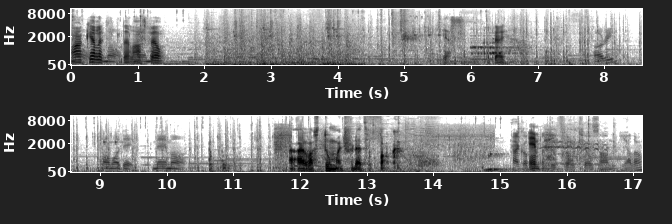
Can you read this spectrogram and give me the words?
Oh, oh kill it. The last fill. Yes. Okay. Hurry. I lost too much for that. Fuck. I got kills on yellow.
